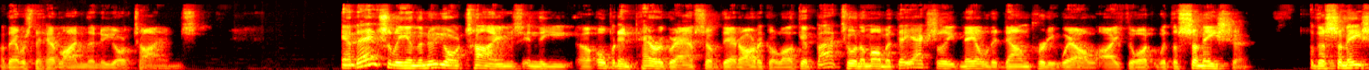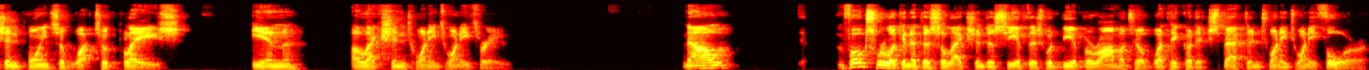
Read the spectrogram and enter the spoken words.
That was the headline in the New York Times. And actually, in the New York Times, in the uh, opening paragraphs of that article, I'll get back to in a moment, they actually nailed it down pretty well, I thought, with the summation, the summation points of what took place in election 2023. Now, folks were looking at this election to see if this would be a barometer of what they could expect in 2024.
